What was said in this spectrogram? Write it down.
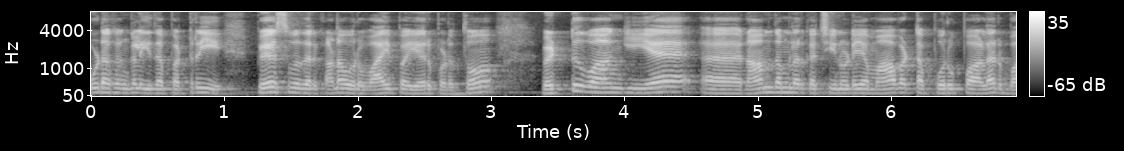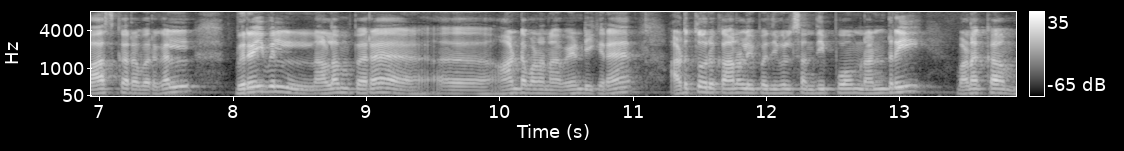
ஊடகங்கள் இதை பற்றி பேசுவதற்கான ஒரு வாய்ப்பை ஏற்படுத்தும். வெட்டு வாங்க அஹ், நாம் தமிழர் கட்சியினுடைய மாவட்ட பொறுப்பாளர் பாஸ்கர் அவர்கள் விரைவில் நலம் பெற ஆண்டவனை நான் வேண்டிக்கிறேன். அடுத்த ஒரு காணொளி பதிவில் சந்திப்போம். நன்றி. வணக்கம்.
